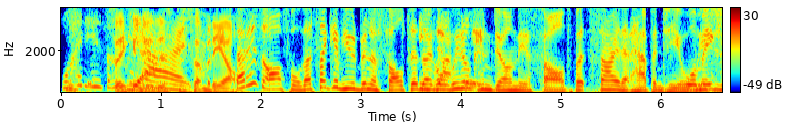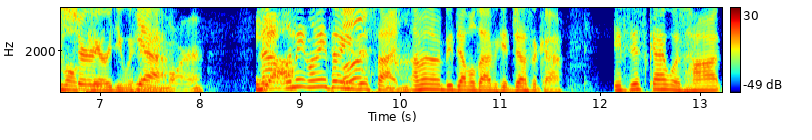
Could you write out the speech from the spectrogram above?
What is so you can with do this to somebody else. that is awful. That's like if you'd been assaulted. Like, well, we don't condone the assault, but sorry that happened to you. Well, we make just won't pair you with yeah. him anymore. Now, Yeah. let me let me throw you this side. I'm going to be devil's advocate, Jessica. If this guy was hot,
